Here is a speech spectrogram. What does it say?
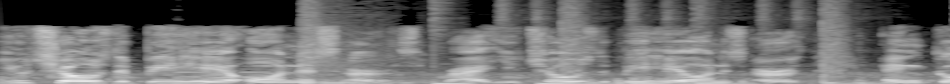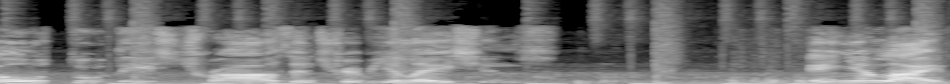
you chose to be here on this earth, right? You chose to be here on this earth and go through these trials and tribulations in your life,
